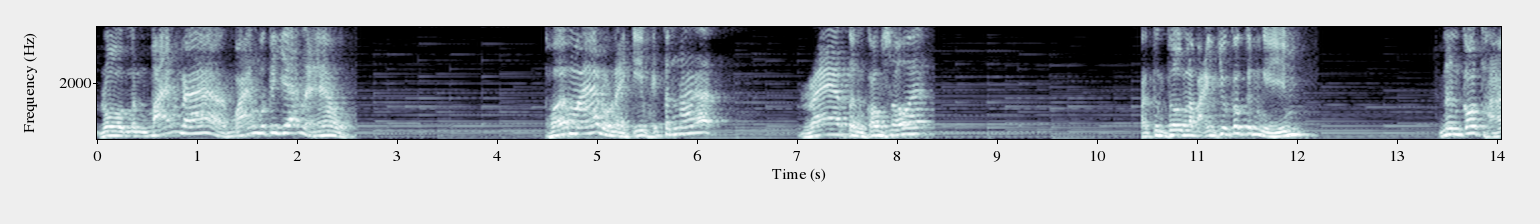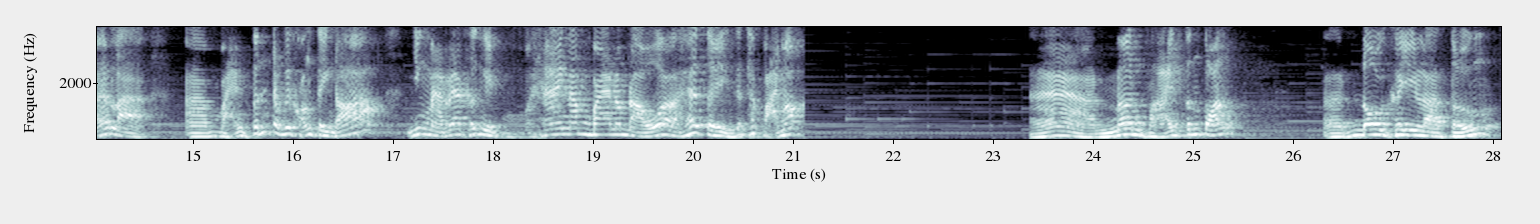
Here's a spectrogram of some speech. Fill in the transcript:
Rồi mình bán ra bán với cái giá nào? Thuế má đồ này kia phải tính hết. Ra từng con số hết. À, thường thường là bạn chưa có kinh nghiệm. Nên có thể là à, bạn tính trong cái khoản tiền đó nhưng mà ra khởi nghiệp 2 năm 3 năm đầu hết tiền cái thất bại mất. À nên phải tính toán. À, đôi khi là tưởng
